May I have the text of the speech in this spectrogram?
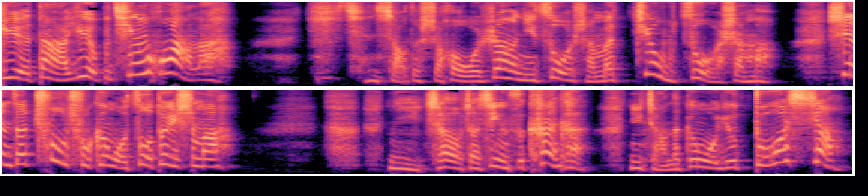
越大越不听话了。以前小的时候，我让你做什么就做什么，现在处处跟我作对是吗？你照照镜子看看，你长得跟我有多像，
